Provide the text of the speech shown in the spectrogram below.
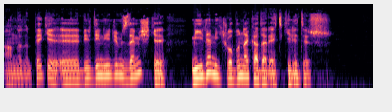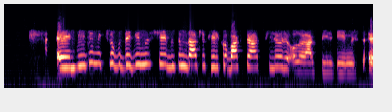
Anladım. Peki e, bir dinleyicimiz demiş ki mide mikrobu ne kadar etkilidir? E, mide mikrobu dediğimiz şey bizim daha çok Helicobacter pylori olarak bildiğimiz e,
